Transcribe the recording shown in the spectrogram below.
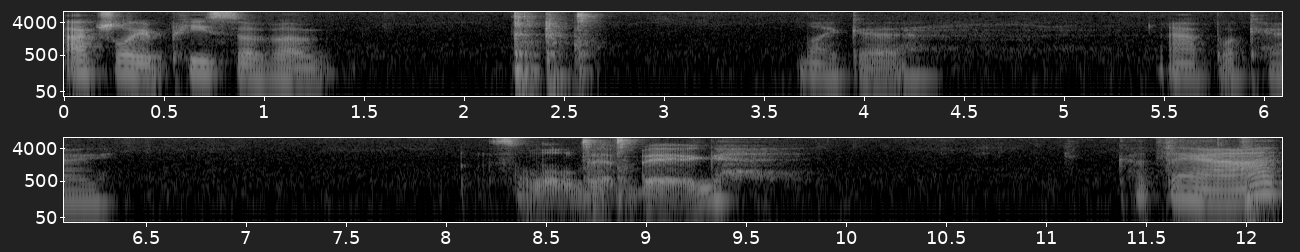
Actually a piece of a, like a applique. It's a little bit big. Cut that.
